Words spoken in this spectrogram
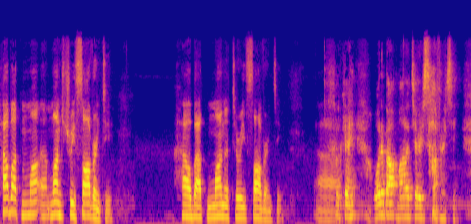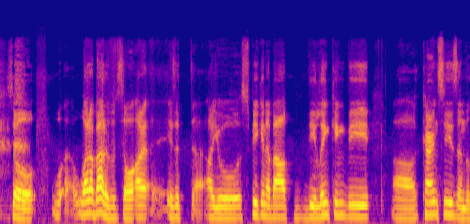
How about mo- uh, monetary sovereignty? How about monetary sovereignty? Uh, Okay. What about monetary sovereignty? so, w- what about it? So, are, is it? Uh, are you speaking about the linking the uh, currencies and the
